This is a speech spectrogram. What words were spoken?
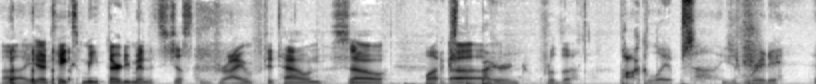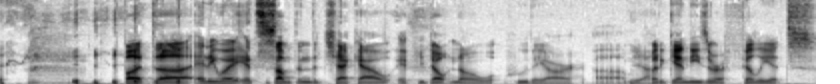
uh, yeah, it takes me thirty minutes just to drive to town. So Mike's um, preparing for the apocalypse. He's ready. but uh, anyway, it's something to check out if you don't know who they are. Um, Yeah. But again, these are affiliates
